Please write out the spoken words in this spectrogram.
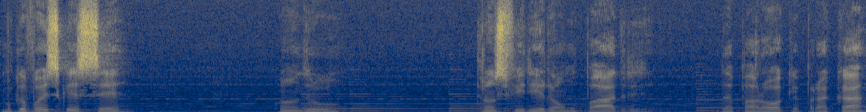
Nunca vou esquecer quando transferiram um padre da paróquia para cá.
